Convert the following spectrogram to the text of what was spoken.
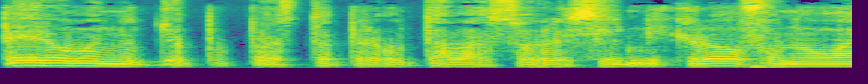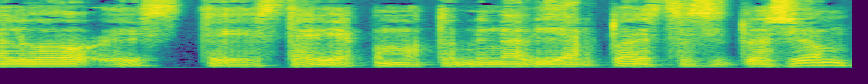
Pero bueno, yo pues te preguntaba sobre si el micrófono o algo este, estaría como también abierto a esta situación.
